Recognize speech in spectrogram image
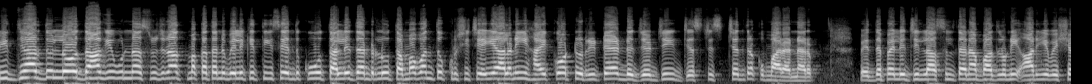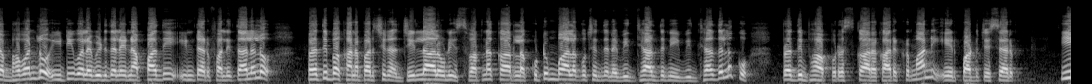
విద్యార్థుల్లో దాగి ఉన్న సృజనాత్మకతను వెలికి తీసేందుకు తల్లిదండ్రులు తమ వంతు కృషి చేయాలని high court retired judge justice Chandrakumar అన్నారు. పెద్దపల్లి జిల్లా సుల్తానాబాద్లోని ఆర్యవేశ భవన్లో ఇటీవల విడుదలైన పది ఇంటర్ ఫలితాలలో ప్రతిభ కనపరిచిన జిల్లాలోని స్వర్ణకారుల కుటుంబాలకు చెందిన విద్యార్థిని విద్యార్థులకు ప్రతిభా పురస్కార కార్యక్రమాన్ని ఏర్పాటు చేశారు. ఈ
